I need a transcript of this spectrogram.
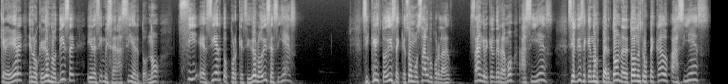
Creer en lo que Dios nos dice y decir, será cierto. No, sí es cierto porque si Dios lo dice, así es. Si Cristo dice que somos salvos por la sangre que Él derramó, así es. Si Él dice que nos perdona de todos nuestros pecados, así es.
